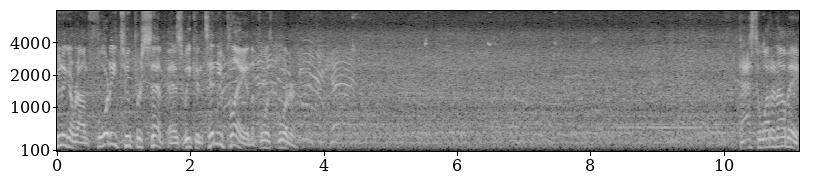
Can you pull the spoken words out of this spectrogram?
Shooting around 42% as we continue play in the fourth quarter. Pass to Watanabe.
